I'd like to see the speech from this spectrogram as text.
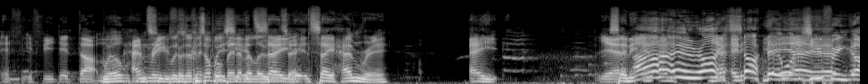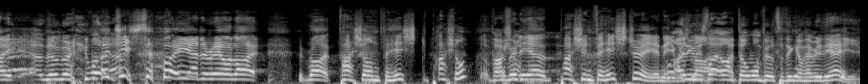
If if he did that, Will Henry was a little obviously bit of a it'd say, lunatic. it'd say Henry eight. yeah. So, and- ah, and- Oh, right, Yeah, and- sorry, yeah, what yeah, did you yeah. think? Like number what, I just thought he had a real like right passion for history. Passion. Passion? Really a passion for history, and he What, was, and he was like, like, "Oh, I don't want people to think I'm Henry VIII."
